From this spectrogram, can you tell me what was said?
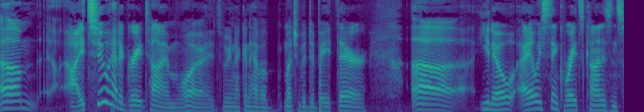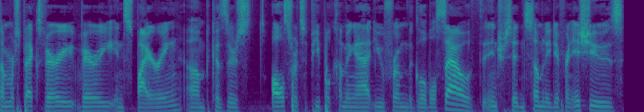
Um, I too had a great time. We're not going to have a, much of a debate there. Uh, you know, I always think RightsCon is in some respects very, very inspiring um, because there's all sorts of people coming at you from the global south, interested in so many different issues.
